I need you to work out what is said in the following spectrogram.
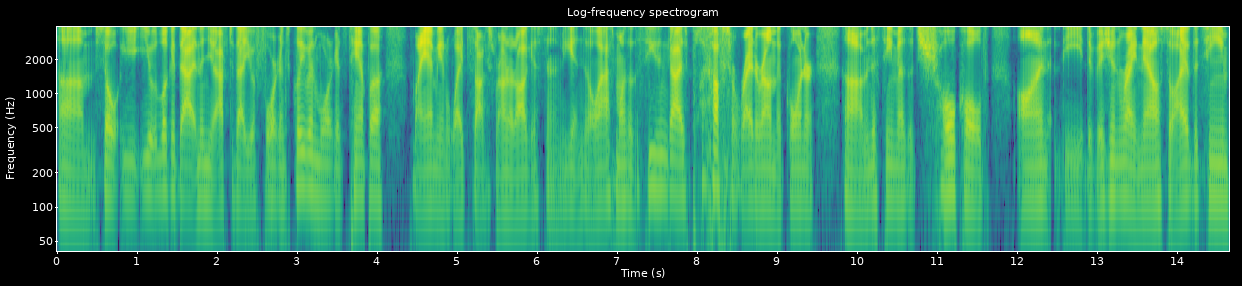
Um, so you, you, look at that, and then you, after that you have four against Cleveland, more against Tampa, Miami, and White Sox round out August, and you get into the last month of the season, guys. Playoffs are right around the corner, um, and this team has a chokehold on the division right now. So I have the team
